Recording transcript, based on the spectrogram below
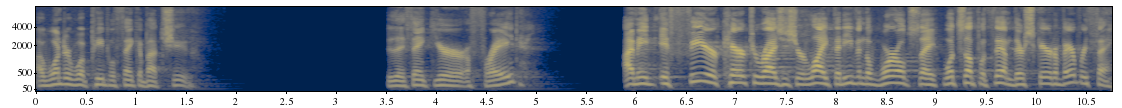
I wonder what people think about you. Do they think you're afraid? I mean, if fear characterizes your life, that even the world say, What's up with them? They're scared of everything.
